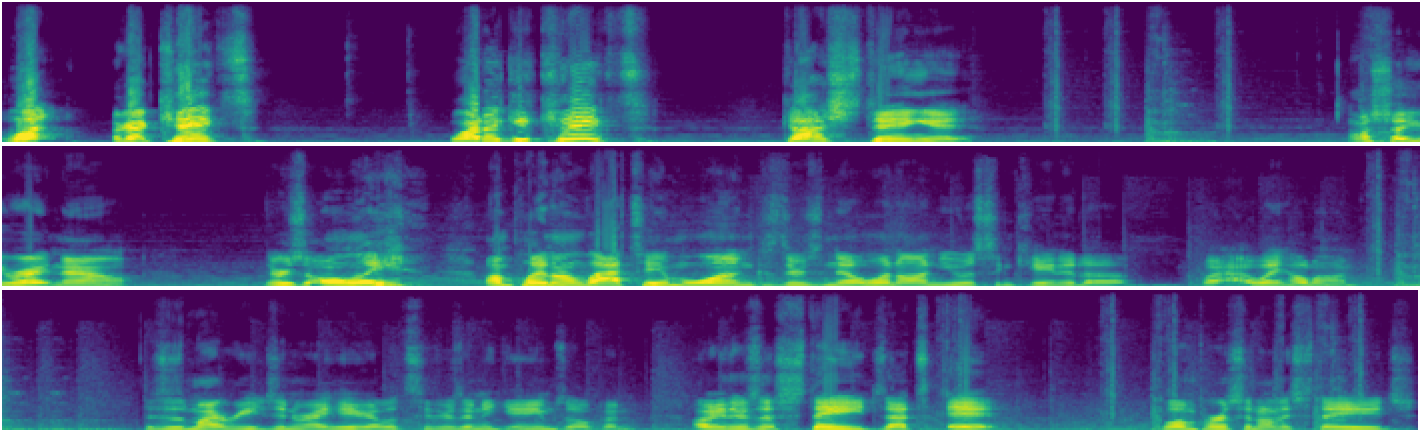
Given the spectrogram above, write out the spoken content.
What? I got kicked! Why'd I get kicked? Gosh dang it. I'll show you right now. There's only... I'm playing on LATAM 1 because there's no one on US and Canada. Wait, wait, hold on. This is my region right here. Let's see if there's any games open. Okay, there's a stage. That's it. One person on a stage.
